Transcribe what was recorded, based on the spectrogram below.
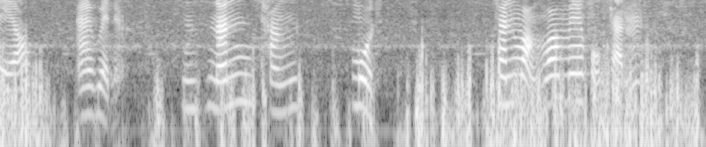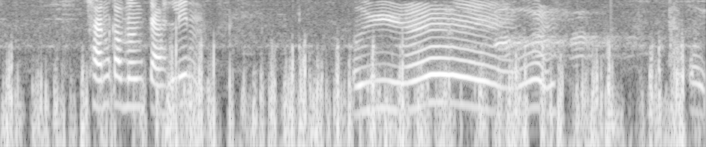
แล้วไอแบบเนี่ยนั้นทั้งหมด ฉันหวังว่าแม่ของฉัน ฉันกำลังจะเล่นเอ้ยเอ้ยเอ้ย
